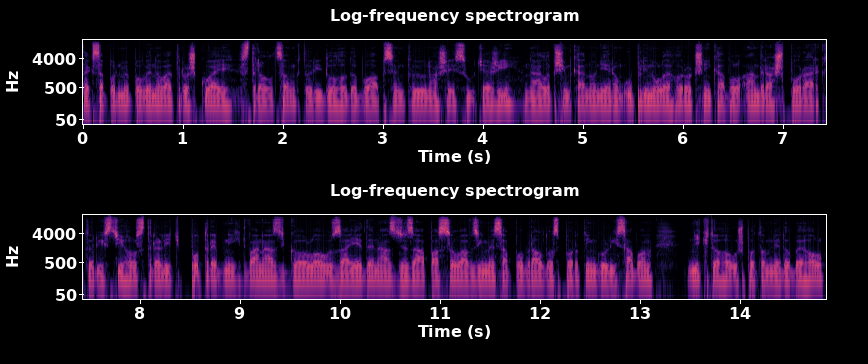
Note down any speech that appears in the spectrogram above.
tak sa poďme povenovať trošku aj strelcom, ktorí dlhodobo absentujú našej súťaži. Najlepším kanonierom uplynulého ročníka bol Andra Šporár, ktorý stihol streliť potrebných 12 gólov za 11 zápasov a v zime sa pobral do Sportingu Lisabon. Nikto ho už potom nedobehol.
